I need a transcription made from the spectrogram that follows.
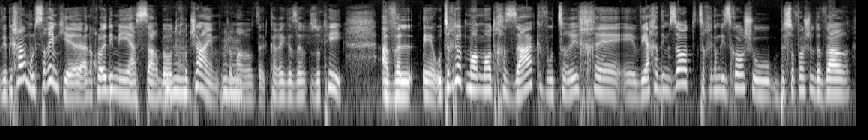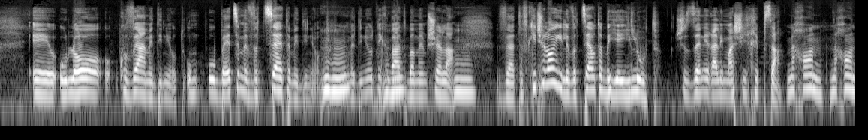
ובכלל מול שרים, כי אנחנו לא יודעים מי יהיה השר בעוד חודשיים, כלומר, זה, כרגע זה, זאת היא. אבל אה, הוא צריך להיות מאוד מאוד חזק, והוא צריך, אה, אה, ויחד עם זאת, צריך גם לזכור שהוא בסופו של דבר, אה, הוא לא קובע מדיניות, הוא, הוא בעצם מבצע את המדיניות. המדיניות נקבעת בממשלה, והתפקיד שלו היא לבצע אותה ביעילות, שזה נראה לי מה שהיא חיפשה. נכון, נכון.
